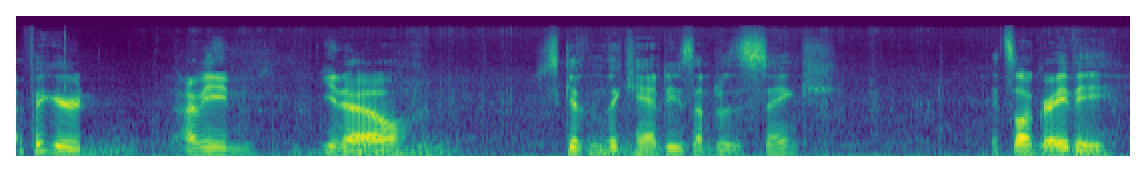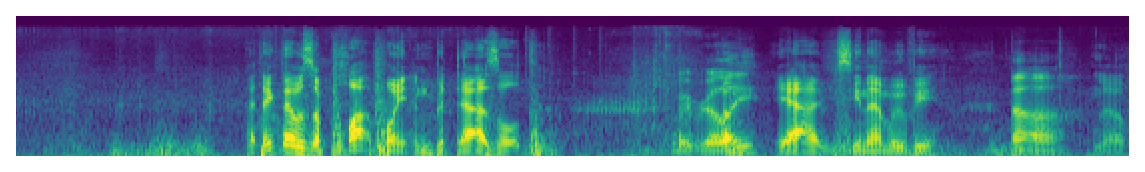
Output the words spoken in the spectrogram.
I figured, I mean, you know, just give them the candies under the sink. It's all gravy. I think that was a plot point in Bedazzled. Wait, Um, really? yeah, have you seen that movie? Nuh-uh. Nope.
